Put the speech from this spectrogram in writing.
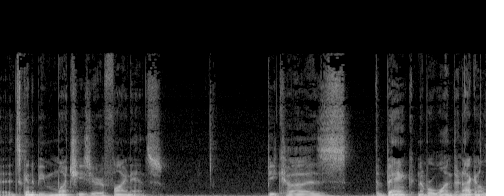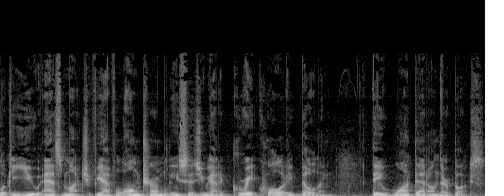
it's going to be much easier to finance because the bank, number one, they're not going to look at you as much. If you have long term leases, you've got a great quality building, they want that on their books.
